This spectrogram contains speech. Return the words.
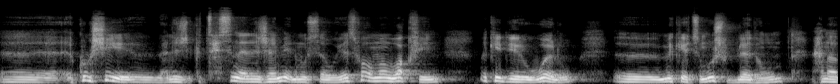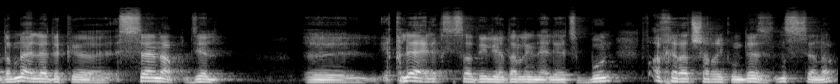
آه، كل شيء على كتحسن على جميع المستويات فهما واقفين. ما كيديروا والو ما كيهتموش ببلادهم حنا هضرنا على ذاك السنة ديال الإقلاع الاقتصادي اللي هضر لنا عليها تبون. في آخر هذا الشهر غيكون داز نص سنة.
